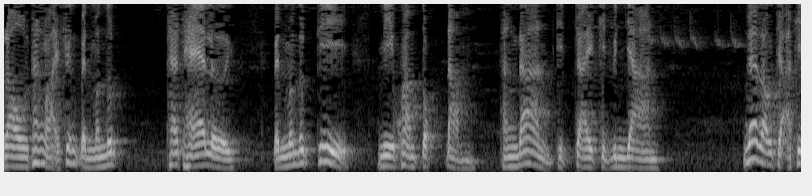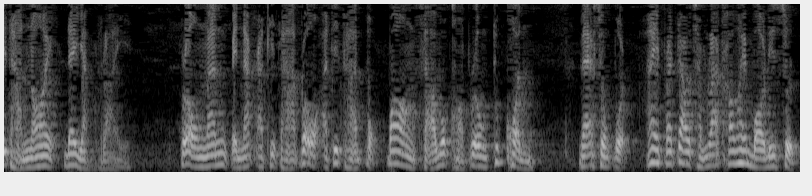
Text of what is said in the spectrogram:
เราทั้งหลายซึ่งเป็นมนุษย์แท้ๆเลย เป็นมนุษย์ที่มีความตกต่ำทางด้านจิตใจจิตวิญญาณ และเราจะอธิษฐานน้อยได้อย่างไร พระองค์นั้นเป็นนักอธิษฐานพระองค์อธิษฐานปกป้องสาวกของพระองค์ทุกคน และทรงโปรดให้พระเจ้าชำระเขาให้บริสุทธิ์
